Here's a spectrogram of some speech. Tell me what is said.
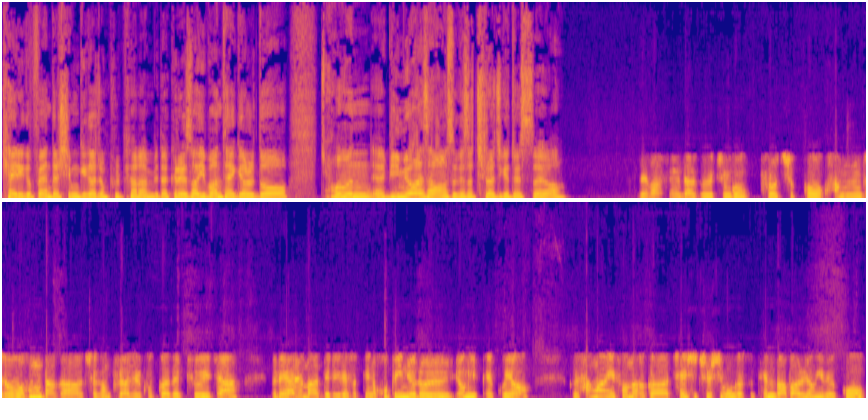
K리그 팬들 심기가 좀 불편합니다. 그래서 이번 대결도 조금은 미묘한 상황 속에서 치러지게 됐어요. 네, 맞습니다. 그 중국 프로축구 광저우 헝다가 최근 브라질 국가대표이자 레알 마드리드에서 뛰는 호비뉴를 영입했고요. 그 상하이 선화가 첼시 출신 공격수 뎀바 바를 영입했고,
